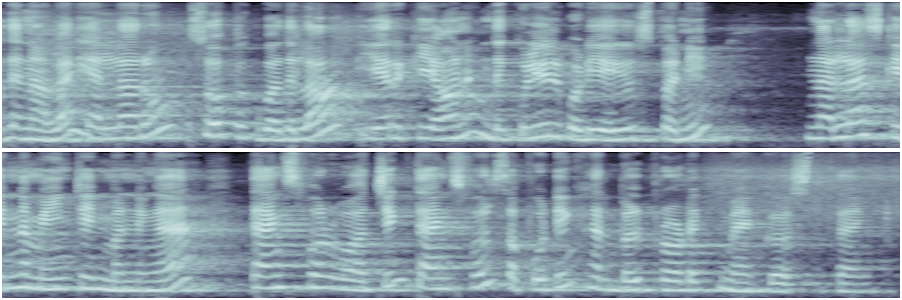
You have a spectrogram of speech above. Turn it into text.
அதனால் எல்லாரும் சோப்புக்கு பதிலாக இயற்கையான இந்த குளியல் பொடியை யூஸ் பண்ணி நல்லா ஸ்கின்னை மெயின்டைன் பண்ணுங்கள் தேங்க்ஸ் ஃபார் வாட்சிங் thanks for supporting herbal product makers thank you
